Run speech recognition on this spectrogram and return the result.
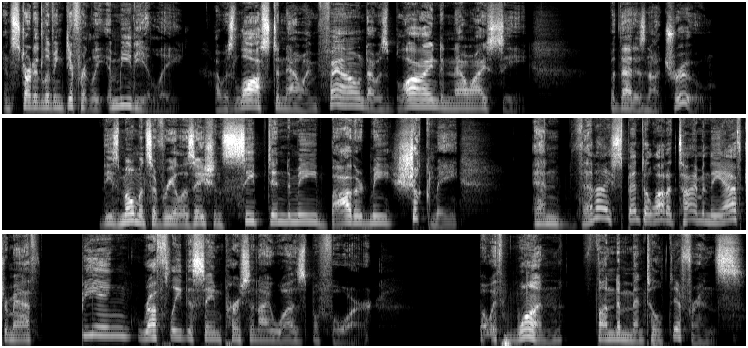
and started living differently immediately. I was lost and now I'm found, I was blind and now I see. But that is not true. These moments of realization seeped into me, bothered me, shook me, and then I spent a lot of time in the aftermath being roughly the same person I was before, but with one fundamental difference.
